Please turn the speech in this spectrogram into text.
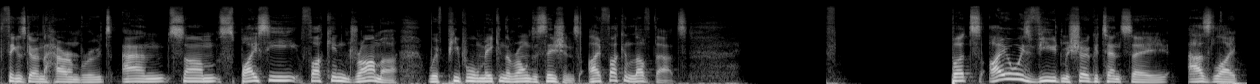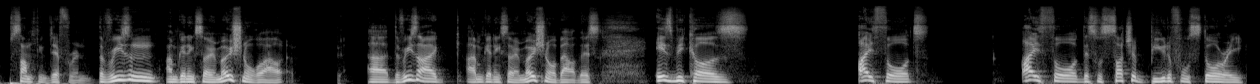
things going the harem route, and some spicy fucking drama with people making the wrong decisions. I fucking love that. But I always viewed Mushoku Tensei as like something different. The reason I'm getting so emotional about uh, the reason I, I'm getting so emotional about this is because I thought I thought this was such a beautiful story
